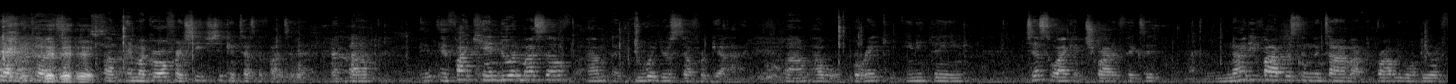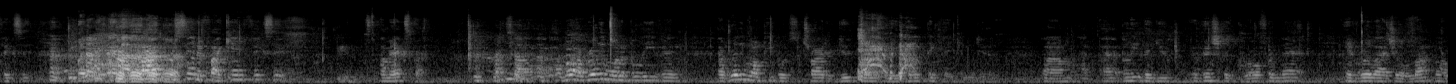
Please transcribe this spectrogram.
that because, um, and my girlfriend, she, she can testify to that. Um, if I can do it myself, I'm a do-it-yourselfer guy. Um, I will break anything just so I can try to fix it. Ninety-five percent of the time, I probably won't be able to fix it. But five percent, if I can fix it, I'm an expert. So I, I, I really want to believe in, I really want people to try to do things that they don't think they can do. Um, I, I believe that you eventually grow from that and realize you're a lot more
